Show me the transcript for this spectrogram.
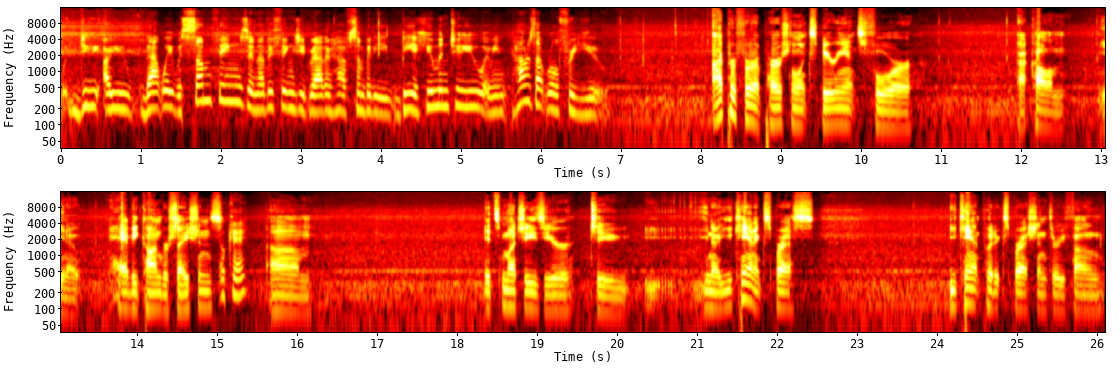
do you, are you that way with some things and other things you'd rather have somebody be a human to you? I mean, how does that roll for you? I prefer a personal experience for I call them, you know, heavy conversations. Okay. Um, it's much easier to, you know, you can't express you can't put expression through phone,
